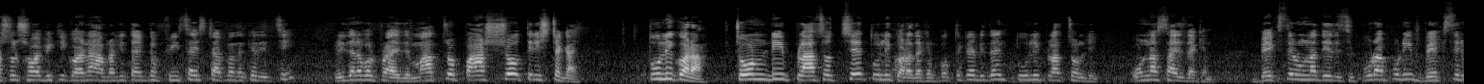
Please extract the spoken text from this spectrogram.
আসলে সবাই বিক্রি করে না, আমরা কিন্তু একদম ফ্রি সাইজটা আপনাদেরকে দিচ্ছি রিজনেবল প্রাইসে মাত্র পাঁচশো তিরিশ টাকায়। তুলি করা চন্ডি প্লাস হচ্ছে তুলি করা। দেখেন, প্রত্যেকটা ডিজাইন তুলি প্লাস চন্ডি ওনার সাইজ দেখেন। বেক্সের ওনা দিয়ে দিচ্ছি, পুরাপুরি বেক্সির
